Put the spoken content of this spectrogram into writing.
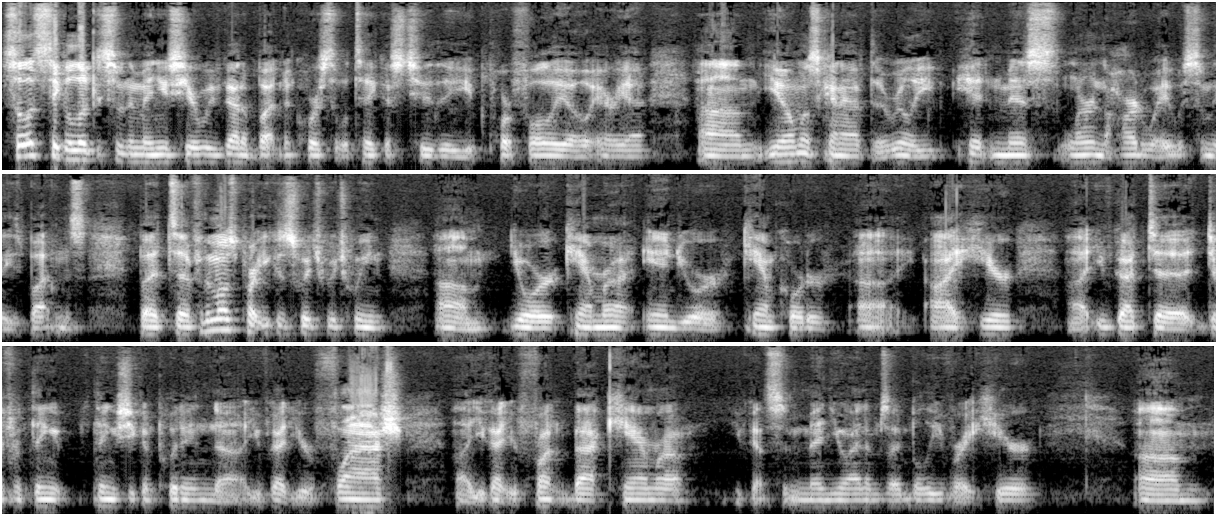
So let's take a look at some of the menus here. We've got a button, of course, that will take us to the portfolio area. Um, you almost kind of have to really hit and miss, learn the hard way with some of these buttons. But uh, for the most part, you can switch between um, your camera and your camcorder uh, eye here. Uh, you've got uh, different thing, things you can put in. Uh, you've got your flash. Uh, you've got your front and back camera. You've got some menu items, I believe, right here. Um,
